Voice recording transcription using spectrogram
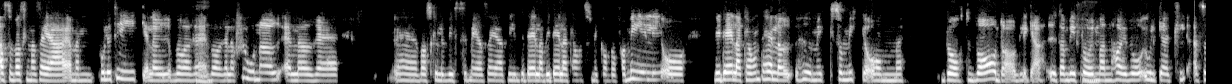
alltså vad ska man säga, men, politik eller våra, mm. våra relationer eller eh, eh, vad skulle vi mer säga att vi inte delar? Vi delar kanske inte så mycket om vår familj och vi delar kanske inte heller hur mycket, så mycket om vårt vardagliga utan vi får, mm. man har ju våra olika, alltså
